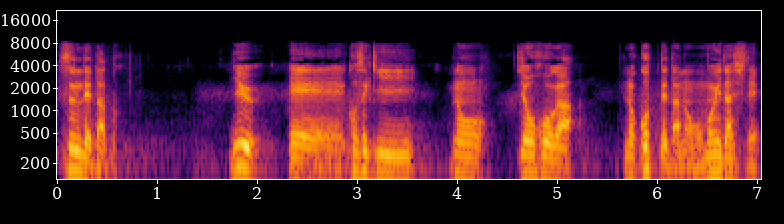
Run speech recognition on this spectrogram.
住んでたと。いう、えー戸籍の情報が残ってたのを思い出して、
